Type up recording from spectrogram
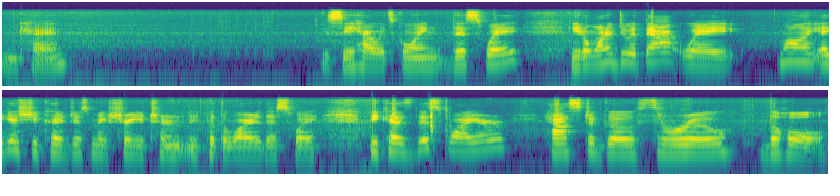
Okay. You see how it's going this way? You don't want to do it that way. Well, I guess you could just make sure you turn, you put the wire this way because this wire has to go through the hole.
